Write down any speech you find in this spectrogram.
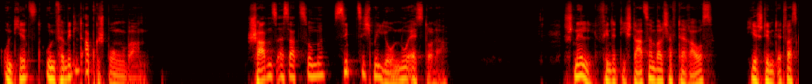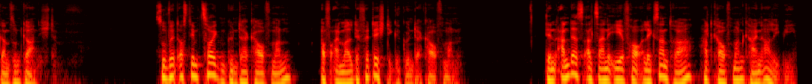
und jetzt unvermittelt abgesprungen waren. Schadensersatzsumme 70 Millionen US-Dollar. Schnell findet die Staatsanwaltschaft heraus, hier stimmt etwas ganz und gar nicht. So wird aus dem Zeugen Günther Kaufmann auf einmal der verdächtige Günther Kaufmann. Denn anders als seine Ehefrau Alexandra hat Kaufmann kein Alibi.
